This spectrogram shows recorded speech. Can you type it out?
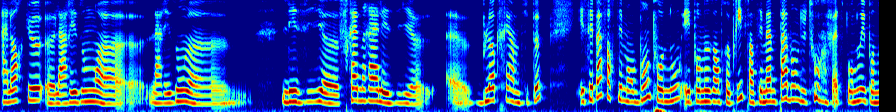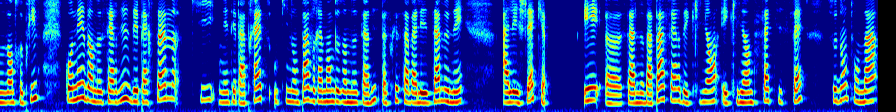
alors que euh, la raison, euh, la raison les y freinerait, les y euh, bloquerait un petit peu. Et c'est pas forcément bon pour nous et pour nos entreprises. Enfin c'est même pas bon du tout en fait pour nous et pour nos entreprises qu'on ait dans nos services des personnes qui n'étaient pas prêtes ou qui n'ont pas vraiment besoin de nos services parce que ça va les amener à l'échec. Et euh, ça ne va pas faire des clients et clientes satisfaits ce dont on a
